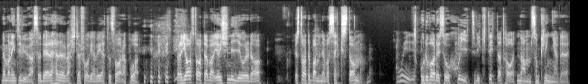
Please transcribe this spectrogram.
när man intervjuas så det här är den värsta frågan jag vet att svara på. För jag startade band, jag är 29 år idag. Jag startade bandet när jag var 16 Oj. och då var det så skitviktigt att ha ett namn som klingade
